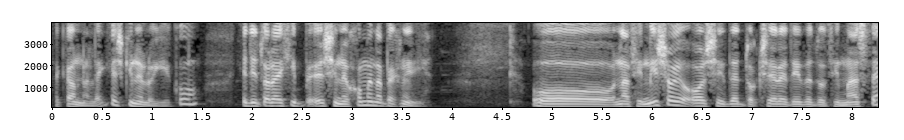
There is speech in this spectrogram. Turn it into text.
Θα κάνουν αλλαγές και είναι λογικό γιατί τώρα έχει συνεχόμενα παιχνίδια. Ο, να θυμίσω όσοι δεν το ξέρετε ή δεν το θυμάστε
